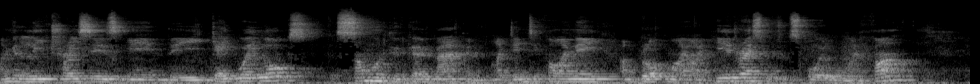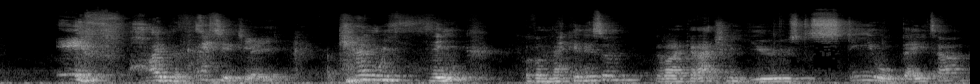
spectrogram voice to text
I'm going to leave traces in the gateway logs that someone could go back and identify me and block my IP address, which would spoil all my fun. If, hypothetically, can we think of a mechanism that I could actually use to steal data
